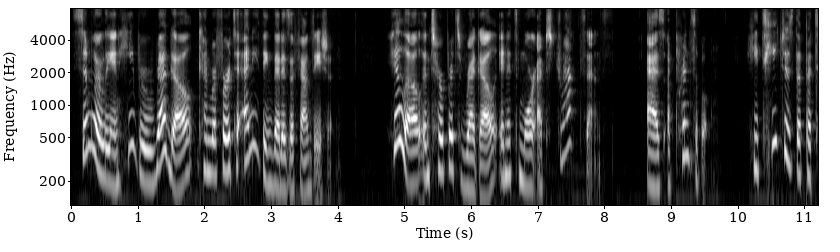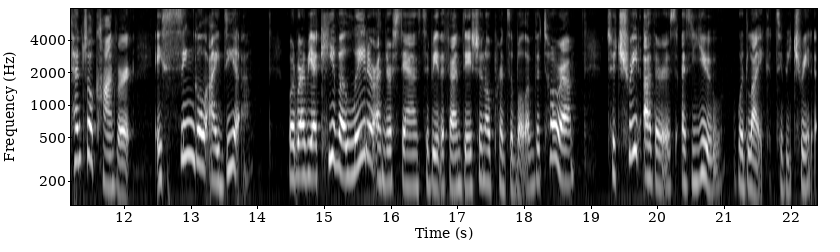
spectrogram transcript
similarly in Hebrew, regel can refer to anything that is a foundation. Hillel interprets regel in its more abstract sense, as a principle. He teaches the potential convert a single idea what Rabbi Akiva later understands to be the foundational principle of the Torah to treat others as you would like to be treated.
